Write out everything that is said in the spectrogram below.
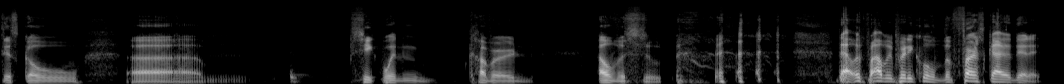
disco uh, sequin covered Elvis suit. that was probably pretty cool. The first guy who did it.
